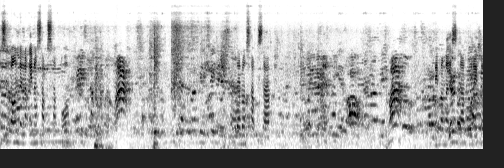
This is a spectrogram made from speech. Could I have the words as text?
Kasi ito ang lalaki ng sap-sap, oh. Ganda ng sap-sap. May mga isda po rito.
